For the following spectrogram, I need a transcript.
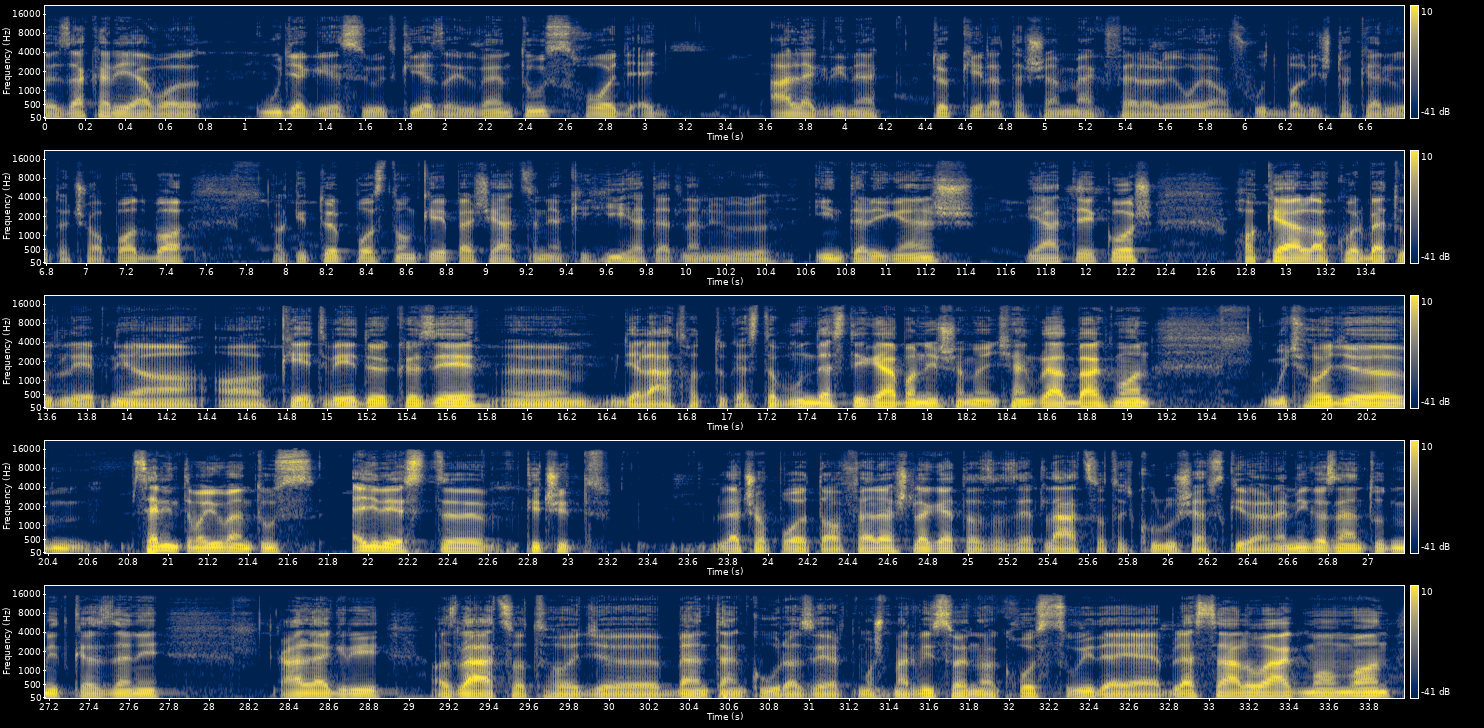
Zakariával úgy egészült ki ez a Juventus, hogy egy Allegrinek tökéletesen megfelelő olyan futbalista került a csapatba, aki több poszton képes játszani, aki hihetetlenül intelligens játékos. Ha kell, akkor be tud lépni a, a két védő közé. Ugye láthattuk ezt a Bundesligában is, a Mönchengladbachban. Úgyhogy szerintem a Juventus egyrészt kicsit lecsapolta a felesleget, az azért látszott, hogy Kulusevskivel nem igazán tud mit kezdeni. Allegri, az látszott, hogy Bentancur azért most már viszonylag hosszú ideje leszállóágban van,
